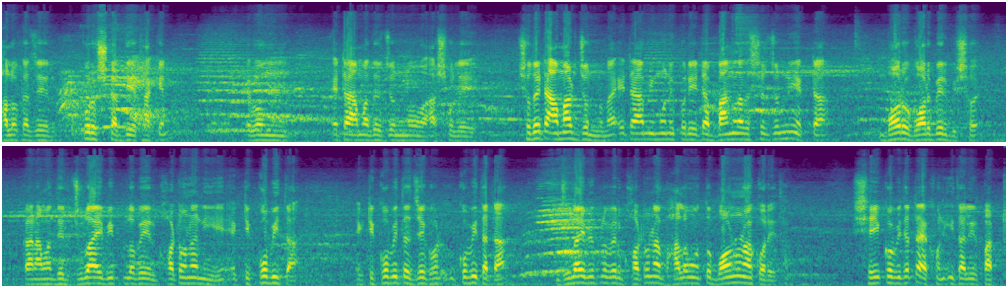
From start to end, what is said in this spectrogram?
ভালো কাজের পুরস্কার দিয়ে থাকেন এবং এটা আমাদের জন্য আসলে, শুধু এটা আমার জন্য না, এটা আমি মনে করি এটা বাংলাদেশের জন্যই একটা বড় গর্বের বিষয়। কারণ আমাদের জুলাই বিপ্লবের ঘটনা নিয়ে একটি কবিতা একটি কবিতা যে কবিতাটা জুলাই বিপ্লবের ঘটনা ভালো মতো বর্ণনা করে সেই কবিতাটা এখন ইতালির পাঠ্য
